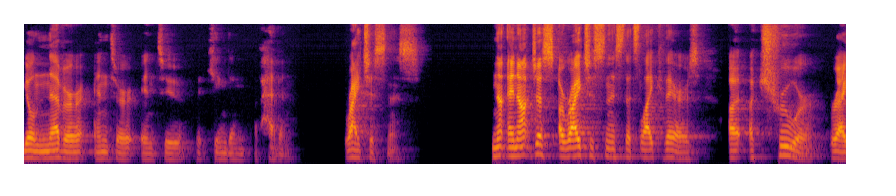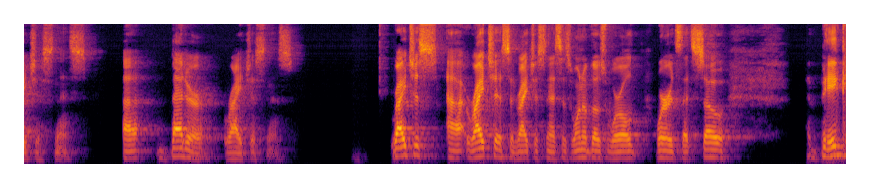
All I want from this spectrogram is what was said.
you'll never enter into the kingdom of heaven. Righteousness. and not just a righteousness that's like theirs, a, a truer righteousness, a better righteousness. Righteous, uh, righteous and righteousness is one of those world words that's so big,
